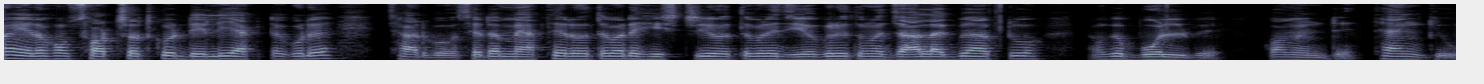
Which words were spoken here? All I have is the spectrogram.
না, এরকম শর্ট শর্ট করে ডেলি একটা করে ছাড়বো। সেটা ম্যাথের হতে পারে হিস্ট্রি হতে পারে জিওগ্রাফি তোমরা যা লাগবে একটু আমাকে বলবে কমেন্টে থ্যাংক ইউ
